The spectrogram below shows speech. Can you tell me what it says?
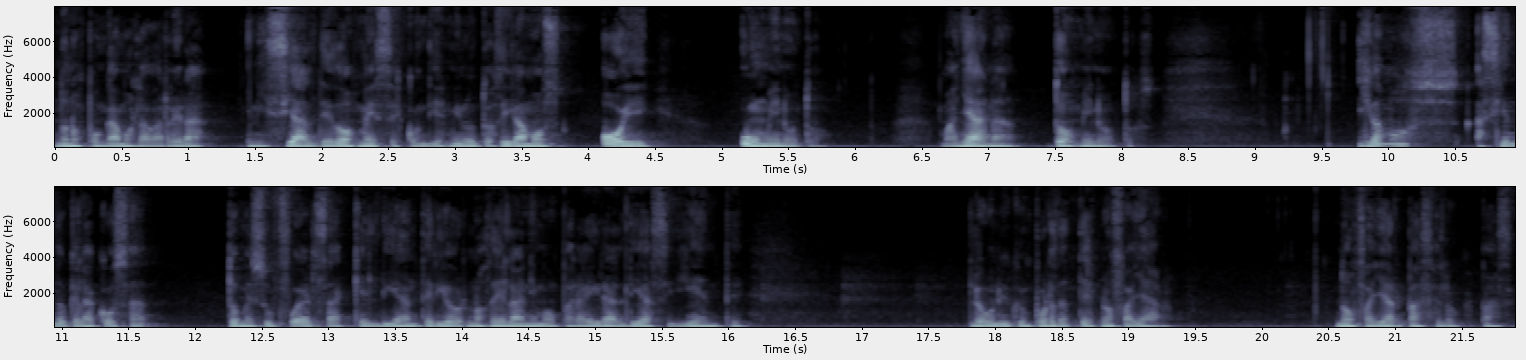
No nos pongamos la barrera inicial de dos meses con 10 minutos. Digamos hoy un minuto. Mañana dos minutos y vamos haciendo que la cosa tome su fuerza, que el día anterior nos dé el ánimo para ir al día siguiente. Lo único importante es no fallar. No fallar pase lo que pase.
